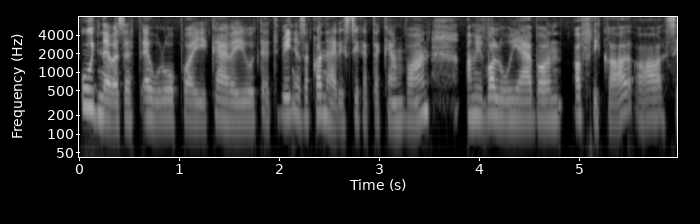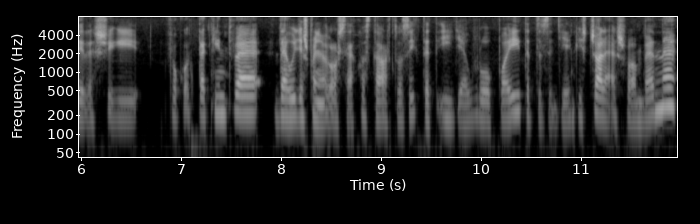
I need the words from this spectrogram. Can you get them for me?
úgynevezett európai kávéültetvény, az a Kanári-szigeteken van, ami valójában Afrika, a szélességi fokot tekintve, de ugye Spanyolországhoz tartozik, tehát így európai, tehát ez egy ilyen kis csalás van benne.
